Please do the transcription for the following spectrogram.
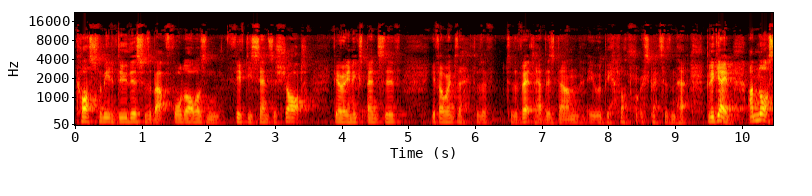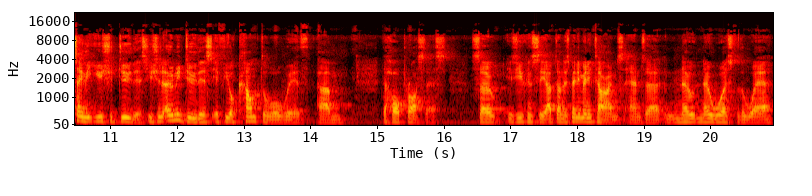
Cost for me to do this was about $4.50 a shot very inexpensive. If I went to, to, the, to the vet to have this done, it would be a lot more expensive than that. But again, I'm not saying that you should do this. You should only do this if you're comfortable with um, the whole process. So as you can see, I've done this many, many times and uh, no, no worse for the wear.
